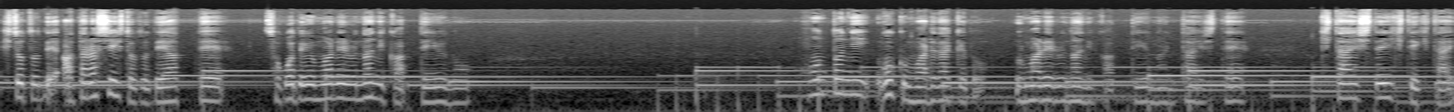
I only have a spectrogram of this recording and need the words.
人とで新しい人と出会ってそこで生まれる何かっていうの本当にごく稀だけど生まれる何かっていうのに対して期待して生きていきたいっ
